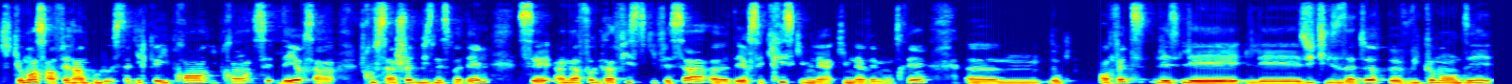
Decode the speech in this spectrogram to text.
qui commence à en faire un boulot. C'est-à-dire qu'il prend, il prend. D'ailleurs, c'est je trouve c'est un chouette business model. C'est un infographiste qui fait ça. Euh, d'ailleurs, c'est Chris qui me l'avait montré. donc, en fait, les, les, les, utilisateurs peuvent lui commander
